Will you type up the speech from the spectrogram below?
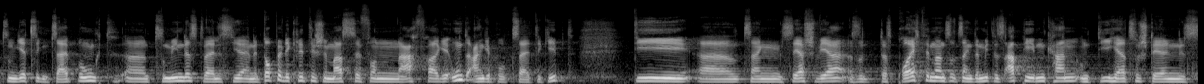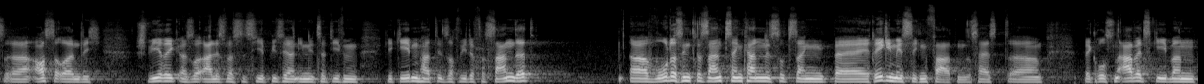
zum jetzigen Zeitpunkt, äh, zumindest weil es hier eine doppelte kritische Masse von Nachfrage- und Angebotsseite gibt, die äh, sozusagen sehr schwer, also das bräuchte man sozusagen, damit es abheben kann und die herzustellen ist außerordentlich schwierig. Also alles, was es hier bisher an Initiativen gegeben hat, ist auch wieder versandet. Wo das interessant sein kann, ist sozusagen bei regelmäßigen Fahrten, das heißt bei großen Arbeitsgebern,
